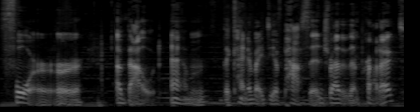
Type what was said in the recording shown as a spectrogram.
for or about um, the kind of idea of passage rather than product.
